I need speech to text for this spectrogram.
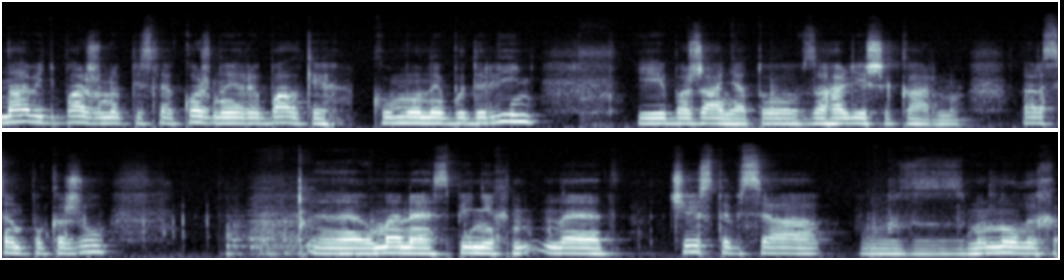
навіть бажано після кожної рибалки, кому не буде лінь і бажання, то взагалі шикарно. Зараз я вам покажу. Е, У мене спінінг не чистився з, минулих,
